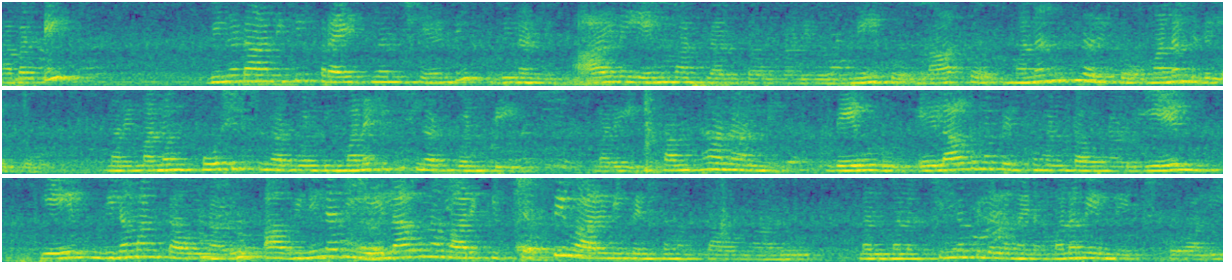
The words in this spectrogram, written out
కాబట్టి వినడానికి ప్రయత్నం చేయండి వినండి. ఆయన ఏం మాట్లాడుతూ ఉన్నాడు నీతో నాతో మనందరితో మన బిడ్డలతో. మరి మనం పోషిస్తున్నటువంటి మనకిచ్చినటువంటి మరి సంతానాన్ని దేవుడు ఎలాగున పెంచమంటా ఉన్నాడు? ఏం ఏం వినమంటా ఉన్నాడు? ఆ వినినది ఎలాగున వారికి చెప్పి వారిని పెంచమంటా ఉన్నాడు? మరి మనం చిన్నపిల్లలమైన మనం ఏం నేర్చుకోవాలి?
